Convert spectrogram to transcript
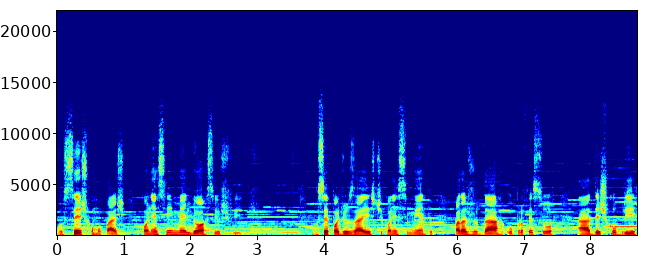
Vocês, como pais, conhecem melhor seus filhos. Você pode usar este conhecimento para ajudar o professor a descobrir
